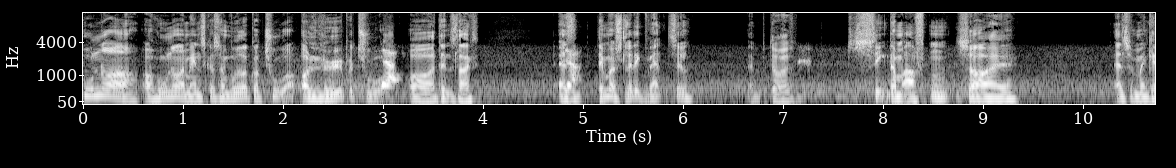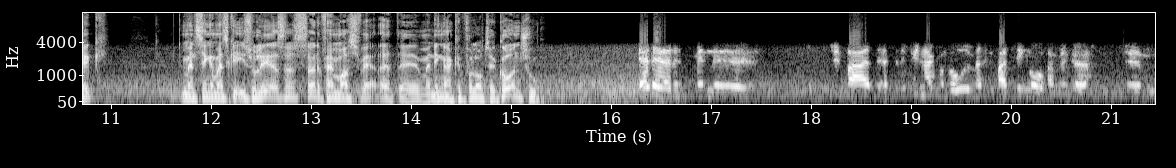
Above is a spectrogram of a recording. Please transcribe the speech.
hundreder og hundrede af mennesker, som var ude og gå tur og løbetur ja. og den slags. Altså, ja. det var jeg slet ikke vant til. Det var sent om aftenen, så øh, altså man kan ikke... Man tænker, man skal isolere sig, så er det fandme også svært, at øh, man ikke engang kan få lov til at gå en tur. Ja, det er det, men øh, jeg synes bare, at altså, det er fint nok, at man går ud, man skal bare tænke over, hvad man gør. Øhm,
